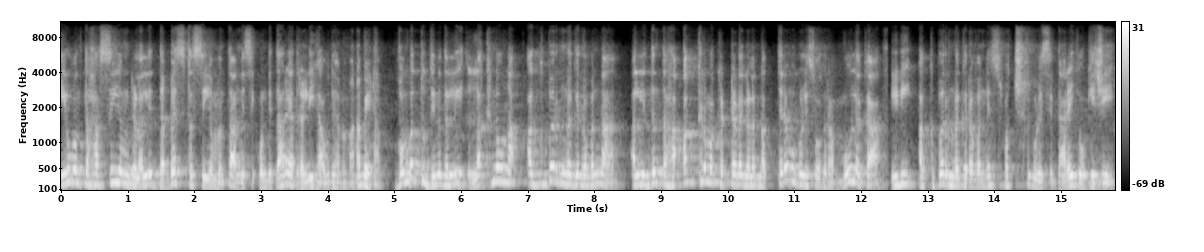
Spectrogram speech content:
ಇರುವಂತಹ ಸಿಎಂಗಳಲ್ಲಿ ದ ಬೆಸ್ಟ್ ಸಿಎಂ ಅಂತ ಅನ್ನಿಸಿಕೊಂಡಿದ್ದಾರೆ. ಅದರಲ್ಲಿ ಯಾವುದೇ ಅನುಮಾನ ಬೇಡ. ಒಂಬತ್ತು ದಿನದಲ್ಲಿ ಲಖನೌನ ಅಕ್ಬರ್ ನಗರವನ್ನ ಅಲ್ಲಿದ್ದಂತಹ ಅಕ್ರಮ ಕಟ್ಟಡಗಳನ್ನ ತೆರವುಗೊಳಿಸೋದರ ಮೂಲಕ ಇಡೀ ಅಕ್ಬರ್ ನಗರವನ್ನೇ ಸ್ವಚ್ಛಗೊಳಿಸಿದ್ದಾರೆ ಯೋಗಿಜಿ.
